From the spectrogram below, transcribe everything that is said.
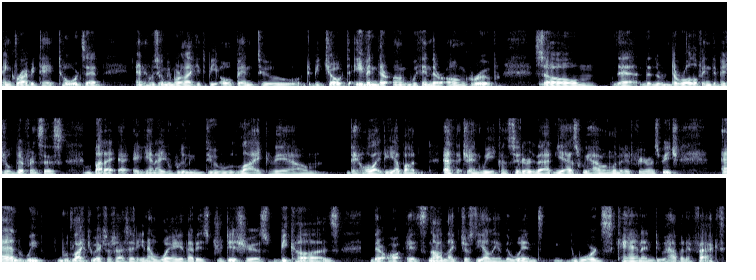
and gravitate towards it and who's going to be more likely to be open to to be joked even their own within their own group. So mm-hmm. um, the, the the role of individual differences. But I, I, again, I really do like the um, the whole idea about ethics, and we consider that yes, we have unlimited freedom of speech, and we would like to exercise it in a way that is judicious because there are it's not like just yelling at the wind. Words can and do have an effect.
